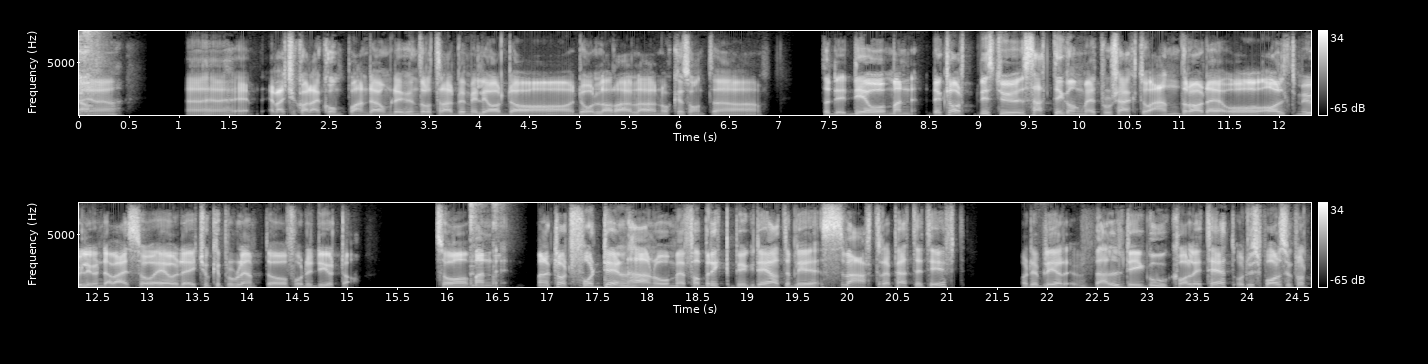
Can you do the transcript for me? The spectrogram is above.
ja. uh, Jeg vet ikke hva de kom på ennå, om det er 130 milliarder dollar eller noe sånt. Uh, det, det jo, men det er klart, hvis du setter i gang med et prosjekt og endrer det og alt mulig underveis, så er jo det ikke noe problem å få det dyrt. da. Så, men, men, det er klart fordelen her nå med fabrikkbygg er at det blir svært repetitivt. Og det blir veldig god kvalitet, og du sparer så klart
